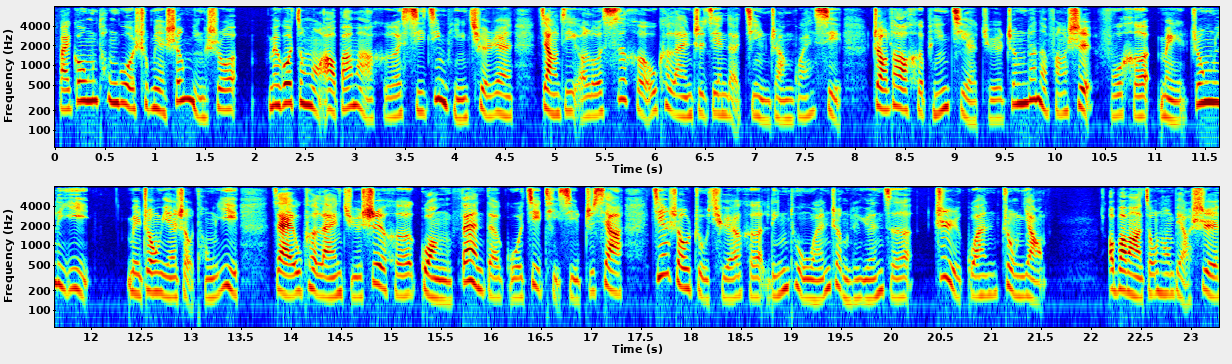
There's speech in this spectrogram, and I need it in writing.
白宫通过书面声明说。美国总统奥巴马和习近平确认降低俄罗斯和乌克兰之间的紧张关系，找到和平解决争端的方式，符合美中利益。美中元首同意在乌克兰局势和广泛的国际体系之下，坚守主权和领土完整的原则至关重要。奥巴马总统表示，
